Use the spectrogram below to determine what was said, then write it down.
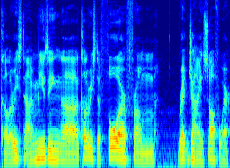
Colorista. I'm using uh, Colorista 4 from Red Giant Software.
